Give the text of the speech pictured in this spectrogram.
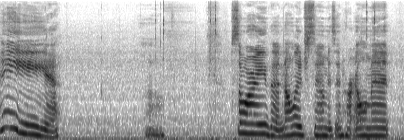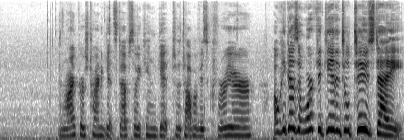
Hey! Oh. Sorry, the knowledge sim is in her element. And Riker's trying to get stuff so he can get to the top of his career. Oh, he doesn't work again until Tuesday.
